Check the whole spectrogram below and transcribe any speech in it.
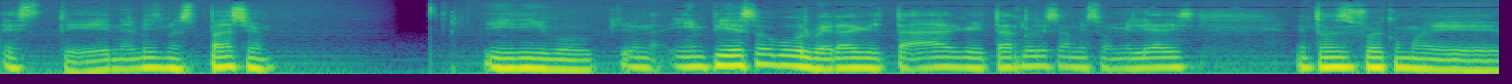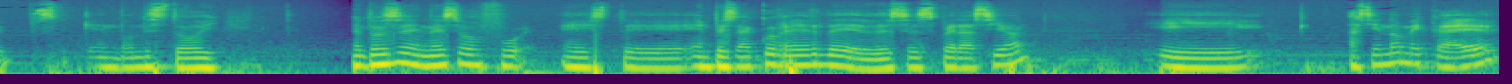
este, en el mismo espacio. Y digo, y empiezo a volver a gritar, gritarles a mis familiares. Entonces fue como de, ¿en dónde estoy? Entonces en eso fue, este, empecé a correr de desesperación y haciéndome caer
